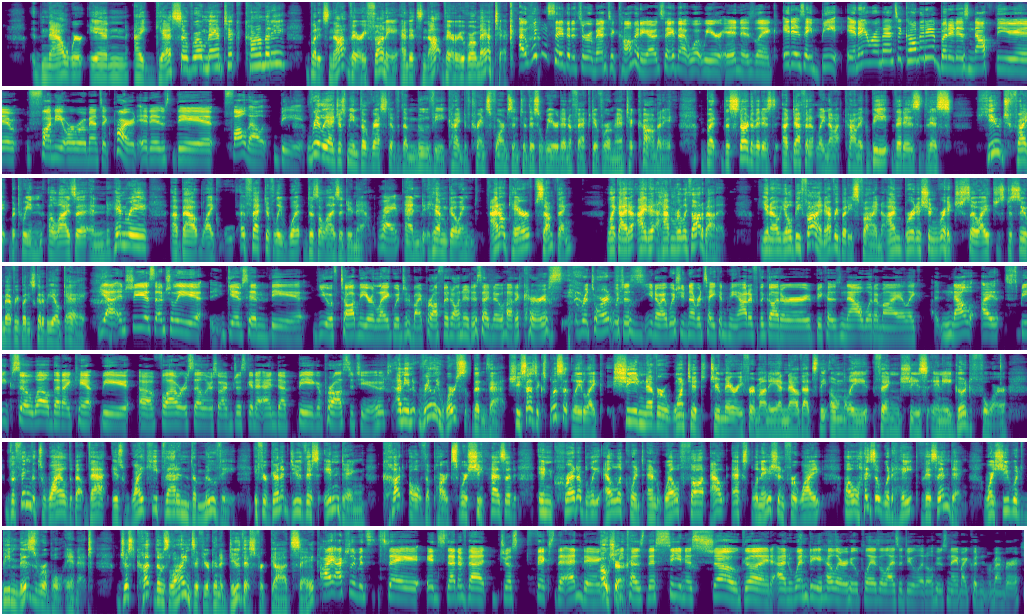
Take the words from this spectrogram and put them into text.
now we're in, I guess, a romantic comedy, but it's not very funny and it's not very romantic. I wouldn't say that it's a romantic comedy. I would say that what we are in is like, it is a beat in a romantic comedy, but it is not the funny or romantic part. It is the fallout beat. Really, I just mean the rest of the movie kind of transforms into this weird and effective romantic comedy. But the start of it is a definitely not comic beat that is this huge fight between Eliza and Henry about like effectively what does Eliza do now? Right. And him going, I don't care, something. Like I, I haven't really thought about it you know, you'll be fine. Everybody's fine. I'm British and rich, so I just assume everybody's going to be okay. Yeah, and she essentially gives him the you have taught me your language and my profit on it is I know how to curse retort, which is, you know, I wish you'd never taken me out of the gutter because now what am I? Like, now I speak so well that I can't be a flower seller, so I'm just gonna end up being a prostitute. I mean, really worse than that. She says explicitly, like, she never wanted to marry for money, and now that's the only thing she's any good for. The thing that's wild about that is why keep that in the movie? If you're gonna do this ending, cut all the parts where she has an incredibly eloquent and well thought out explanation for why Eliza would hate this ending, why she would be miserable in it. Just cut those lines if you're gonna do this, for God's sake. I actually would say instead of that, just fix the ending. Oh, sure. Because this scene is so good. And Wendy Hiller, who plays Eliza Doolittle, whose name I couldn't remember,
